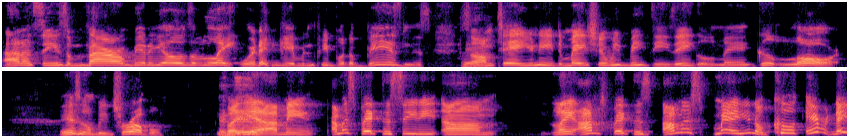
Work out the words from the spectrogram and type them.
I done seen some viral videos of late where they giving people the business. So I'm telling you, you need to make sure we beat these Eagles, man. Good lord. It's gonna be trouble. And but then- yeah, I mean, I'm expecting CeeDee um Lane, I'm expecting I'm ex- man, you know, Cook every they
